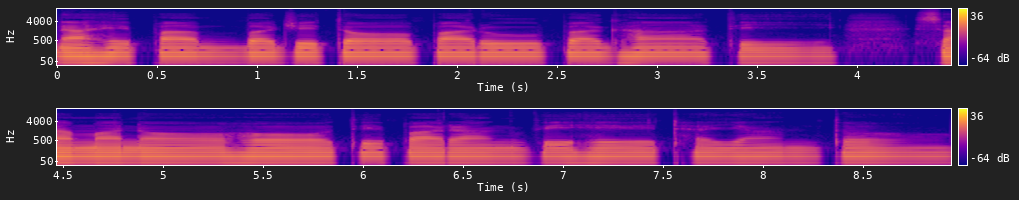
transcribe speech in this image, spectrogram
buddhana sasanang Kanti paramang tapotitikha nibbanang paramang vadanti buddha Nahi pabbajito parupaghati samano hoti parang vihetayanto.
